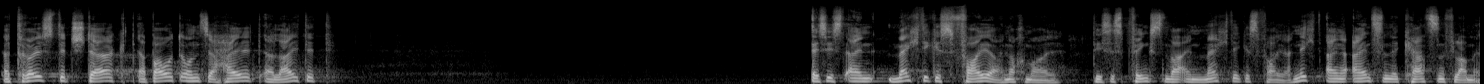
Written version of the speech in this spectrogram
Er tröstet, stärkt, er baut uns, er heilt, er leitet. Es ist ein mächtiges Feuer nochmal. Dieses Pfingsten war ein mächtiges Feuer, nicht eine einzelne Kerzenflamme,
